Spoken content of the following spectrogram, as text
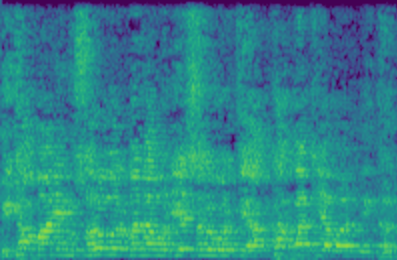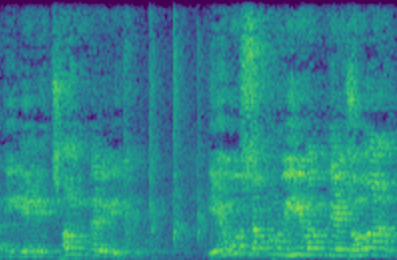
મીઠા પાણીનું સરોવર બનાવો અને એ સરોવરથી આખા કાઠિયાવાડની ધરતી લીલી છમ કરવી. એવું સપનું ઈ વખતે જોવાનું.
